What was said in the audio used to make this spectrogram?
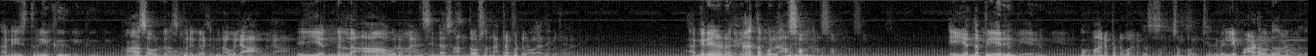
കാരണം ഈ സ്ത്രീക്ക് ആ സൗണ്ട് മൂപ്പര് കേട്ടിട്ടുണ്ടാവില്ല. എന്നുള്ള ആ ഒരു മനസ്സിന്റെ സന്തോഷം നഷ്ടപ്പെട്ടു പോകാതിരിക്കുക അങ്ങനെയാണ് ഹാത്തമുൽ അസം എന്ന പേര് ബഹുമാനപ്പെട്ടവർക്ക് സംഭവിച്ചത്. വലിയ പാഠമുണ്ട് നമുക്ക്.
